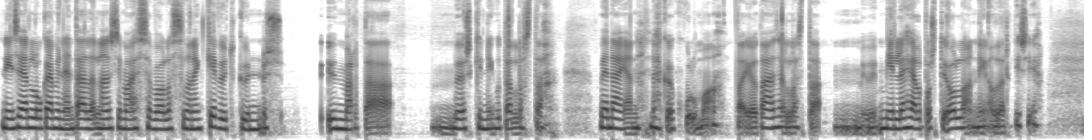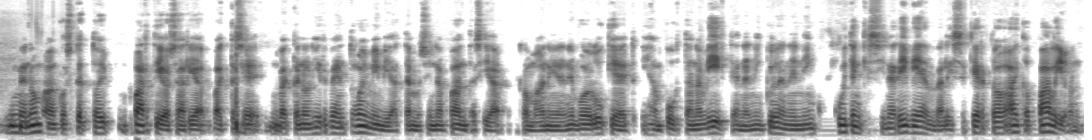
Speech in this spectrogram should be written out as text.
niin sen lukeminen täällä länsimaissa voi olla sellainen kevyt kynnys ymmärtää myöskin niin kuin tällaista Venäjän näkökulmaa tai jotain sellaista, mille helposti ollaan niin allergisia. Nimenomaan, koska toi partiosarja, vaikka, se, vaikka ne on hirveän toimivia tämmöisinä fantasiaromaaneina, ne voi lukea ihan puhtaana viihteenä, niin kyllä ne niin kuin kuitenkin siinä rivien välissä kertoo aika paljon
